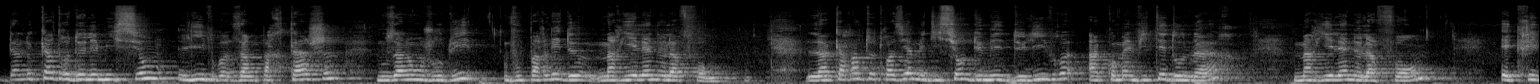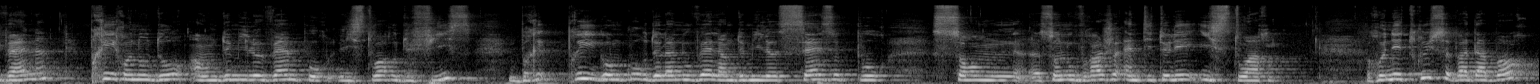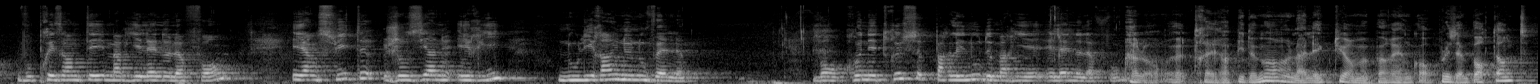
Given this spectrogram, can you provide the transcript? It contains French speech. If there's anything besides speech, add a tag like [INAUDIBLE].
Dans le cadre de l'émission Livres en partage, nous allons aujourd'hui vous parler de Marie-Hélène Lafont. La 43e édition du Livres a comme invité d'honneur Marie-Hélène Lafont, écrivaine, prix Renaudot en 2020 pour l'histoire du fils, prix Goncourt de la Nouvelle en 2016 pour son ouvrage intitulé Histoire. René Truss va d'abord vous présenter Marie-Hélène Lafont et ensuite Josiane Herry nous lira une nouvelle. Bon, René Truss, parlez-nous de Marie-Hélène Lafont. Alors, euh, très rapidement, la lecture me paraît encore plus importante,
